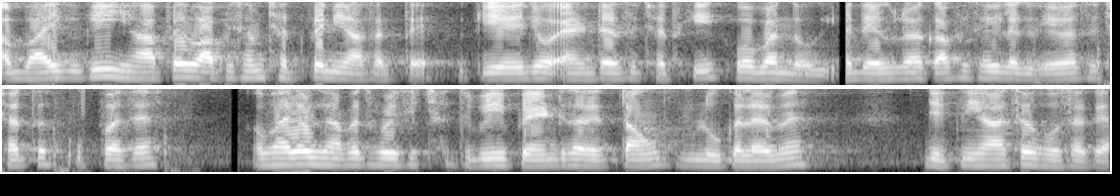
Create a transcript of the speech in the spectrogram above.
अब भाई, क्योंकि यहाँ पे वापस हम छत पे नहीं आ सकते, क्योंकि ये जो एंटर है छत की, वो बंद होगी। देख लो काफ़ी सही लग रही है वैसे छत ऊपर से। और भाई, लोग यहाँ पे थोड़ी सी छत भी पेंट कर देता हूँ ब्लू कलर में, जितनी यहाँ से हो सके,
